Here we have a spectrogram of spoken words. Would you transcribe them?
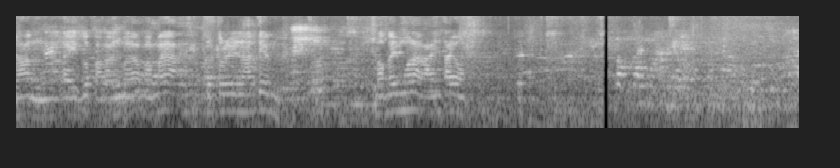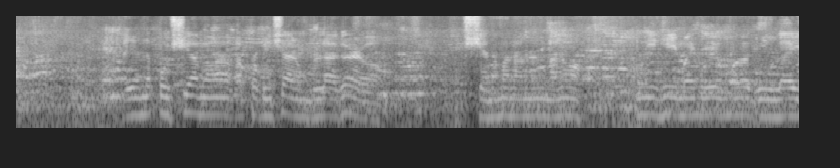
Yan, mga kaigo, parang mga mamaya, tutuloy natin. Babay muna, kain tayo. Ayan na po siya mga kaprobinsya ng vlogger. Oh. Siya naman ang ano, hinihimay niya yung mga gulay.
